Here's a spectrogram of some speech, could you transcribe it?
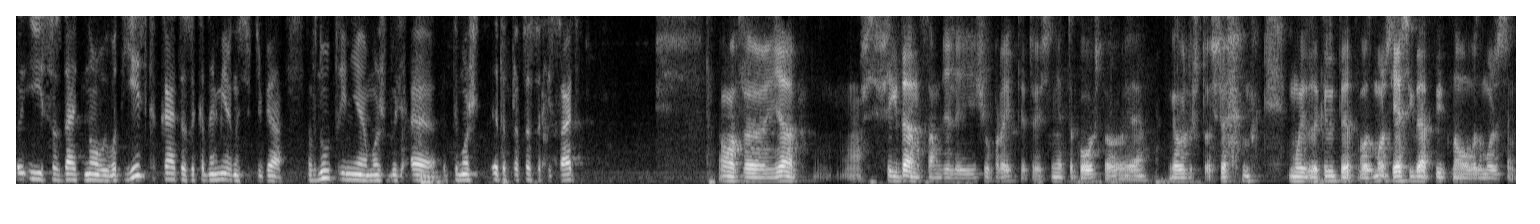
э, и создать новый? Вот есть какая-то закономерность у тебя внутренняя, может быть, э, ты можешь этот процесс описать? Вот, э, я всегда на самом деле ищу проекты, то есть нет такого, что я говорю, что все, мы закрыты от возможностей. Я всегда открыт к новым возможностям.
